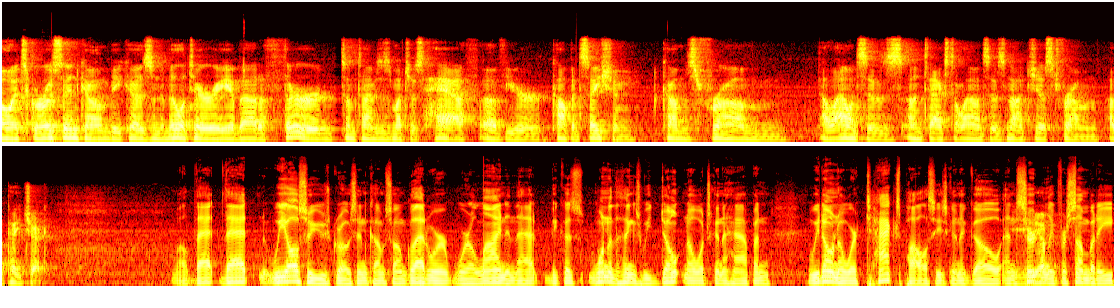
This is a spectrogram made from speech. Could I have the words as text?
Oh, it's gross income because in the military, about a third, sometimes as much as half of your compensation comes from allowances, untaxed allowances, not just from a paycheck. Well, that that we also use gross income, so I'm glad we're we're aligned in that because one of the things we don't know what's going to happen, we don't know where tax policy is going to go, and certainly yep. for somebody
